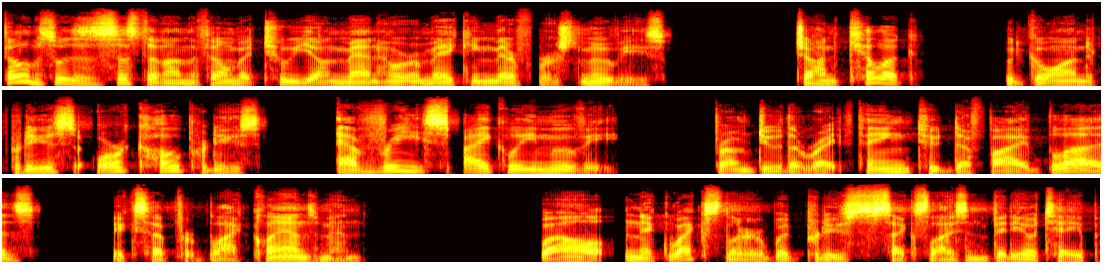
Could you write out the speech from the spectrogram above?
Phillips was assistant on the film by two young men who were making their first movies. John Kilik would go on to produce or co produce every Spike Lee movie, from Do the Right Thing to Da 5 Bloods, except for Black Klansmen, while Nick Wechsler would produce Sex Lies and Videotape,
